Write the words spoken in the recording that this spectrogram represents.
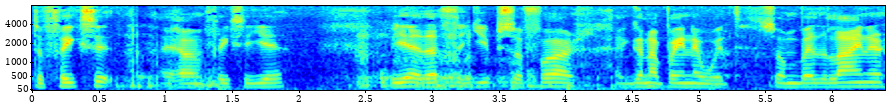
to fix it. I haven't fixed it yet. But yeah that's the Jeep so far. I'm gonna paint it with some bed liner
